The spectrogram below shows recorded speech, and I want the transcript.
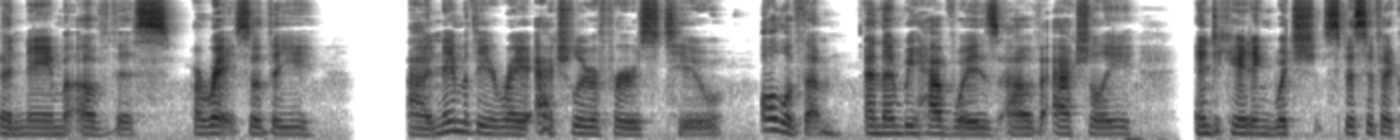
the name of this array. So the uh, name of the array actually refers to all of them. And then we have ways of actually indicating which specific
